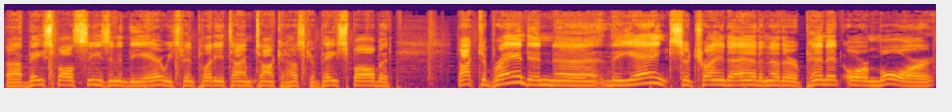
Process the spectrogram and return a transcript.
uh, baseball season in the air. We spent plenty of time talking Husker baseball, but Dr. Brandon, uh, the Yanks are trying to add another pennant or more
